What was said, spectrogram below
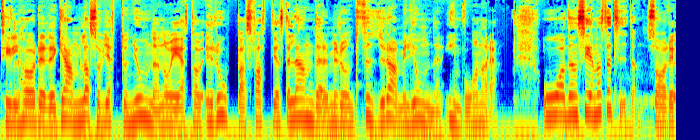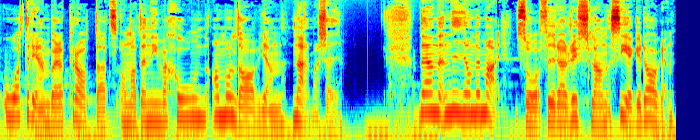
tillhörde det gamla Sovjetunionen och är ett av Europas fattigaste länder med runt 4 miljoner invånare. Och den senaste tiden så har det återigen börjat pratas om att en invasion av Moldavien närmar sig. Den 9 maj så firar Ryssland segerdagen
